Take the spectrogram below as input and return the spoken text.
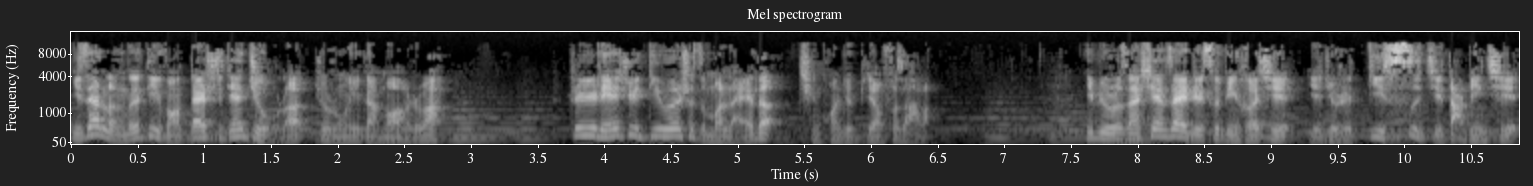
你在冷的地方待时间久了，就容易感冒，是吧？至于连续低温是怎么来的，情况就比较复杂了。你比如说咱现在这次冰河期，也就是第四纪大冰期，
